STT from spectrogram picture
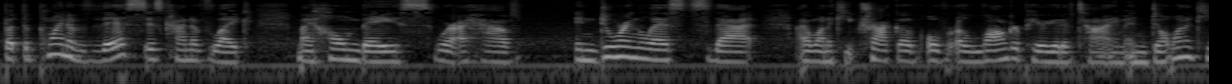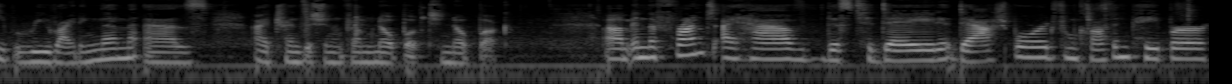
But the point of this is kind of like my home base where I have enduring lists that I want to keep track of over a longer period of time and don't want to keep rewriting them as I transition from notebook to notebook. Um, in the front, I have this Today dashboard from Cloth and Paper,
